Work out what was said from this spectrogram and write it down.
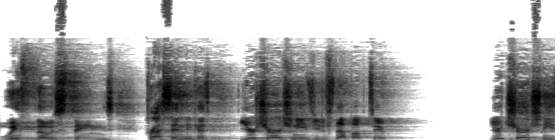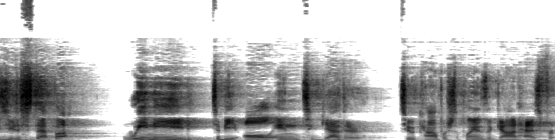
with those things. Press in because your church needs you to step up too. Your church needs you to step up. We need to be all in together to accomplish the plans that God has for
